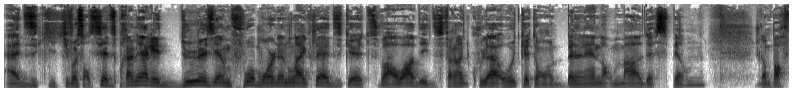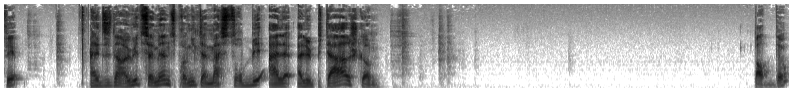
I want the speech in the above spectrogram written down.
elle dit, qui, qui va sortir. Elle dit, première et deuxième fois, more than likely, elle dit que tu vas avoir des différentes couleurs autres que ton blanc normal de sperme. Je suis comme, parfait. Elle dit, dans huit semaines, tu promis de te masturber à l'hôpital. Je suis comme, pardon?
